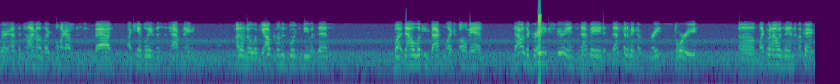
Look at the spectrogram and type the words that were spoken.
where at the time I was like, oh my gosh, this is bad I can't believe this is happening. I don't know what the outcome is going to be with this. But now looking back, I'm like, oh man, that was a great experience, and that made that's to make a great story. Um, like when I was in, okay,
